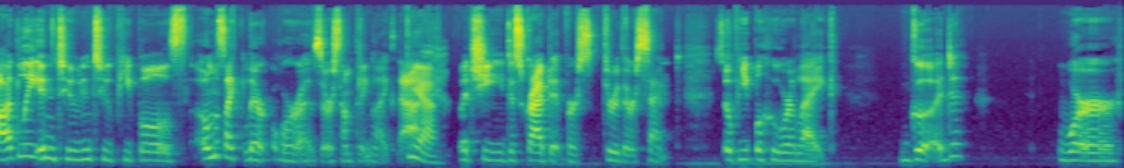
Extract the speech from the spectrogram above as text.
oddly in tune to people's almost like their auras or something like that. yeah. But she described it vers- through their scent. So people who were like good were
